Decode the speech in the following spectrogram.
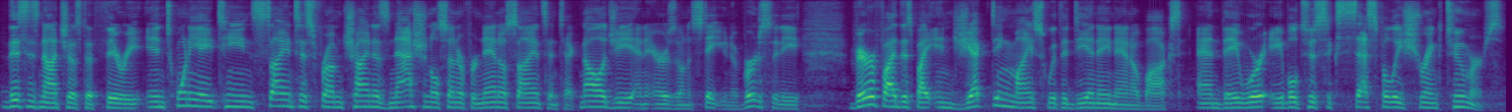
this is not just a theory. In 2018, scientists from China's National Center for Nanoscience and Technology and Arizona State University verified this by injecting mice with a DNA nanobox, and they were able to successfully shrink tumors.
